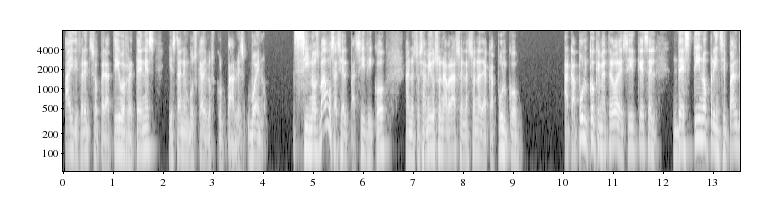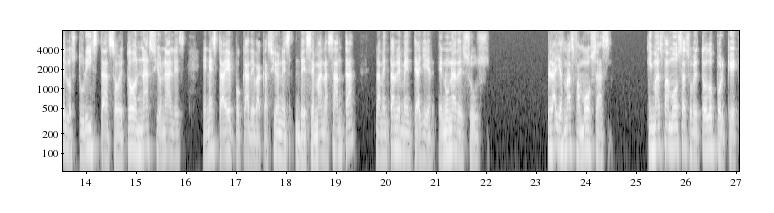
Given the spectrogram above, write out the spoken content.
hay diferentes operativos, retenes y están en busca de los culpables. Bueno, si nos vamos hacia el Pacífico, a nuestros amigos un abrazo en la zona de Acapulco. Acapulco, que me atrevo a decir que es el destino principal de los turistas, sobre todo nacionales, en esta época de vacaciones de Semana Santa. Lamentablemente ayer, en una de sus playas más famosas, y más famosa sobre todo porque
